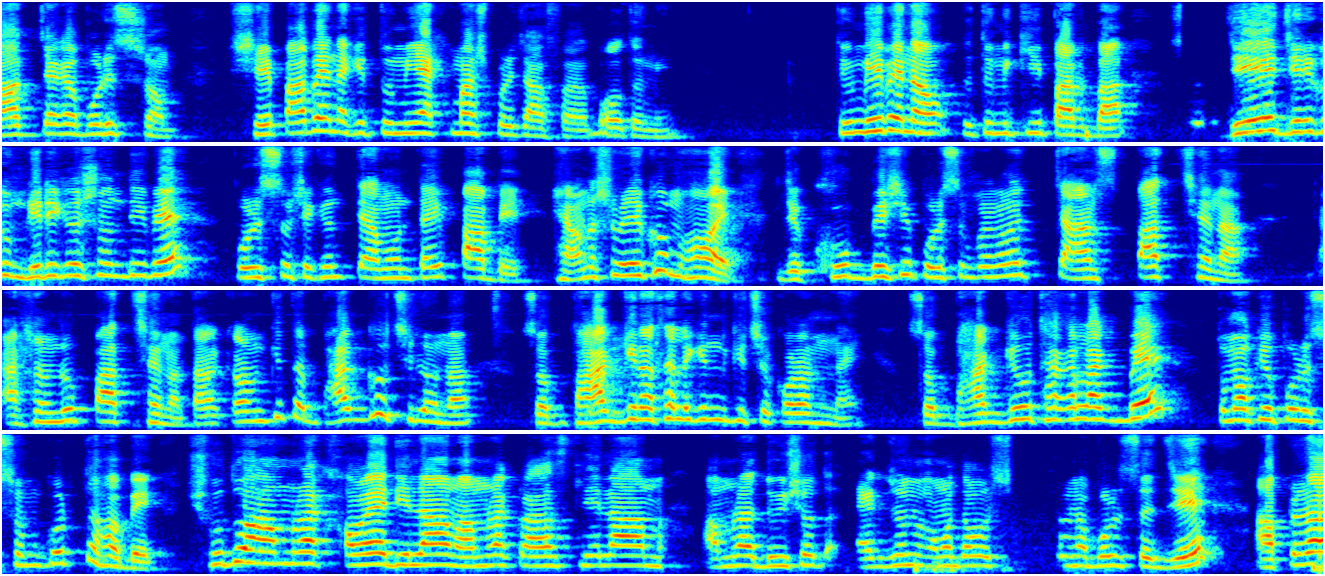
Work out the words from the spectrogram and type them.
রাত জায়গা পরিশ্রম, সে পাবে নাকি তুমি এক মাস পরে চান্স পাবে বলো তুমি? তুমি ভেবে নাও তো তুমি কি পারবা। যে যেরকম ডেডিকেশন দিবে পরিশ্রম সে কিন্তু তেমনটাই পাবে। হ্যাঁ অনেক সময় এরকম হয় যে খুব বেশি পরিশ্রম করার চান্স পাচ্ছে না আশানুরূপ পাচ্ছে না। তার কারণ কি? তার ভাগ্য ছিল না। সব ভাগ্যে না থাকলে কিন্তু কিছু করার নাই। সব ভাগ্যেও থাকা লাগবে তোমাকে পরিশ্রম করতে হবে। শুধু আমরা খাওয়াই দিলাম আমরা ক্লাস নিলাম আমরা দুইশো একজন আমাদের বলছে যে আপনারা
